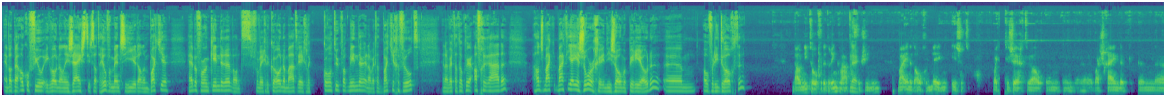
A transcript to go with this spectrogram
En wat mij ook opviel, ik woon dan in Zeist, is dat heel veel mensen hier dan een badje hebben voor hun kinderen. Want vanwege de coronamaatregelen kon natuurlijk wat minder. En dan werd dat badje gevuld. En dan werd dat ook weer afgeraden. Hans, maak, maakte jij je zorgen in die zomerperiode um, over die droogte? Nou, niet over de drinkwatervoorziening. Maar in het algemeen is het, wat je zegt, wel een, een, uh, waarschijnlijk een, uh,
